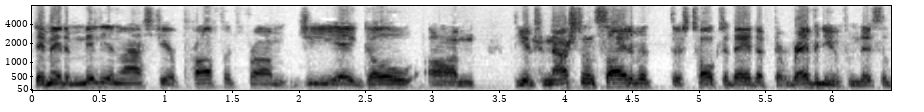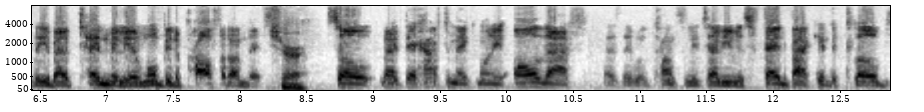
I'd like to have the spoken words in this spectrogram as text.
They made a million last year profit from GAA Go on the international side of it. There's talk today that the revenue from this will be about 10 million. Won't be the profit on this. Sure. So like they have to make money. All that, as they will constantly tell you, is fed back into clubs,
